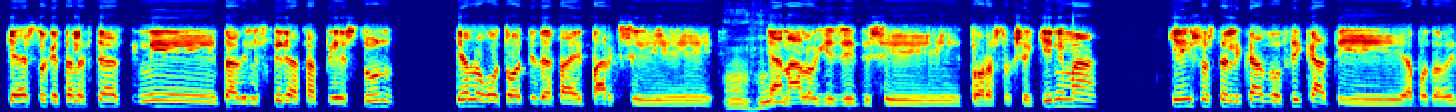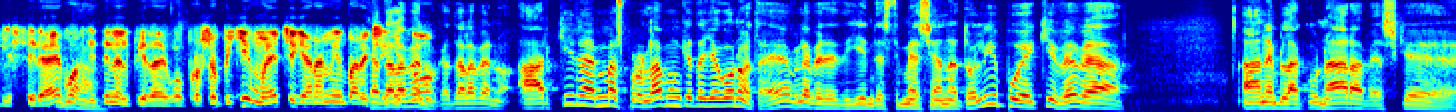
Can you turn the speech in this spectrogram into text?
και έστω και τελευταία στιγμή τα δηληστήρια θα πιεστούν και λόγω του ότι δεν θα υπάρξει η ανάλογη ζήτηση τώρα στο ξεκίνημα και ίσως τελικά δοθεί κάτι από τα δηληστήρια. Έχω αυτή την ελπίδα εγώ. Προσωπική μου έτσι για να μην παρεξηγηθώ. Καταλαβαίνω, καταλαβαίνω. Αρκεί να μην μας προλάβουν και τα γεγονότα. Ε. Βλέπετε τι γίνεται στη Μέση Ανατολή που εκεί βέβαια αν εμπλακούν Άραβες και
